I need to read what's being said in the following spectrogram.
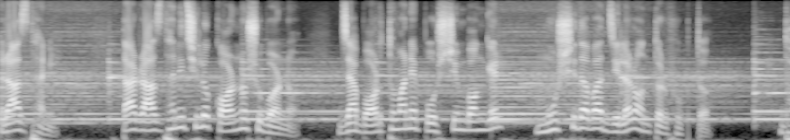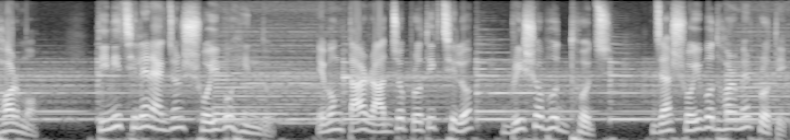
রাজধানী। তার রাজধানী ছিল কর্ণসুবর্ণ, যা বর্তমানে পশ্চিমবঙ্গের মুর্শিদাবাদ জেলার অন্তর্ভুক্ত। ধর্ম। তিনি ছিলেন একজন শৈব হিন্দু এবং তার রাজ্য প্রতীক ছিল বৃষভধ্বজ যা শৈব ধর্মের প্রতীক।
